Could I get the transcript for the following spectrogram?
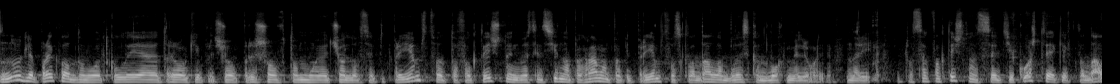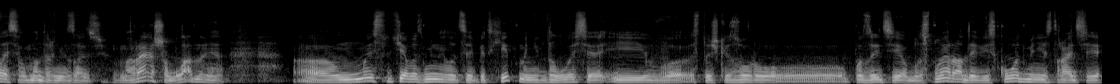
Ну, для прикладу, от коли я три роки прийшов, прийшов тому і очолював це підприємство, то фактично інвестиційна програма по підприємству складала близько 2 мільйонів на рік. Тобто це фактично це ті кошти, які вкладалися в модернізацію мереж, обладнання. Е, Ми суттєво змінили цей підхід. Мені вдалося і в з точки зору позиції обласної ради, військової адміністрації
